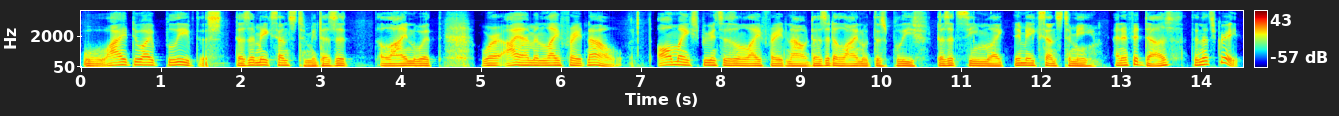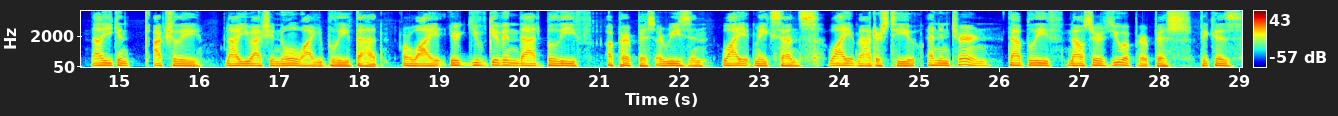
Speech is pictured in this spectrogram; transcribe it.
why do I believe this? Does it make sense to me? Does it align with where I am in life right now? All my experiences in life right now, does it align with this belief? Does it seem like it makes sense to me? And if it does, then that's great. Now you can actually, now you actually know why you believe that or why you're, you've given that belief a purpose, a reason, why it makes sense, why it matters to you. And in turn, that belief now serves you a purpose because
